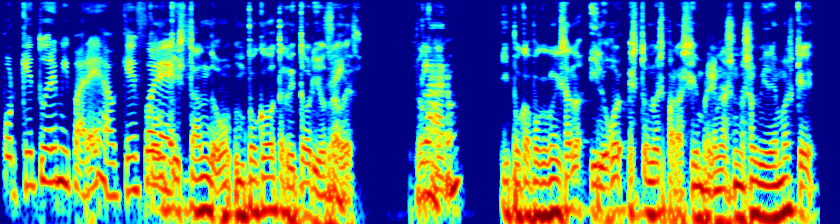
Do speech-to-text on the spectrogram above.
¿por qué tú eres mi pareja? ¿Qué fue? Conquistando un poco territorio otra Sí. vez. ¿no? Claro. Y poco a poco conquistando. Y luego esto no es para siempre, que no nos olvidemos que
